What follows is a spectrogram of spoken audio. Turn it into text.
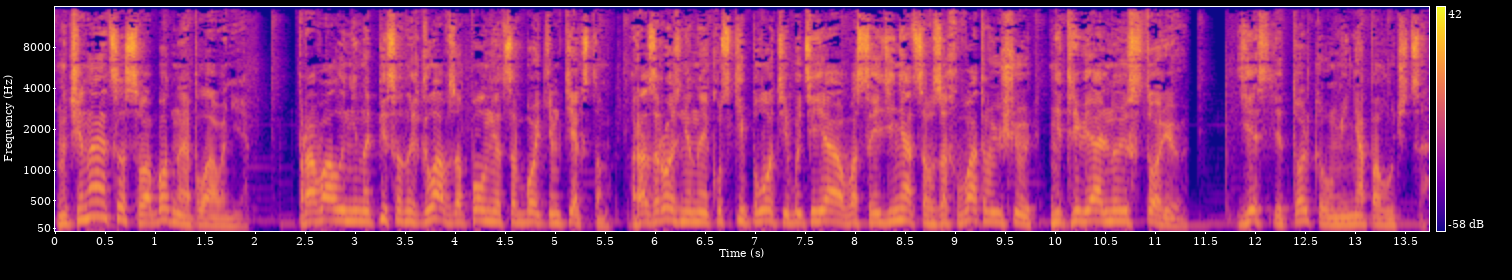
начинается свободное плавание – Провалы ненаписанных глав заполнятся бойким текстом. Разрозненные куски плоти бытия воссоединятся в захватывающую, нетривиальную историю. Если только у меня получится.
